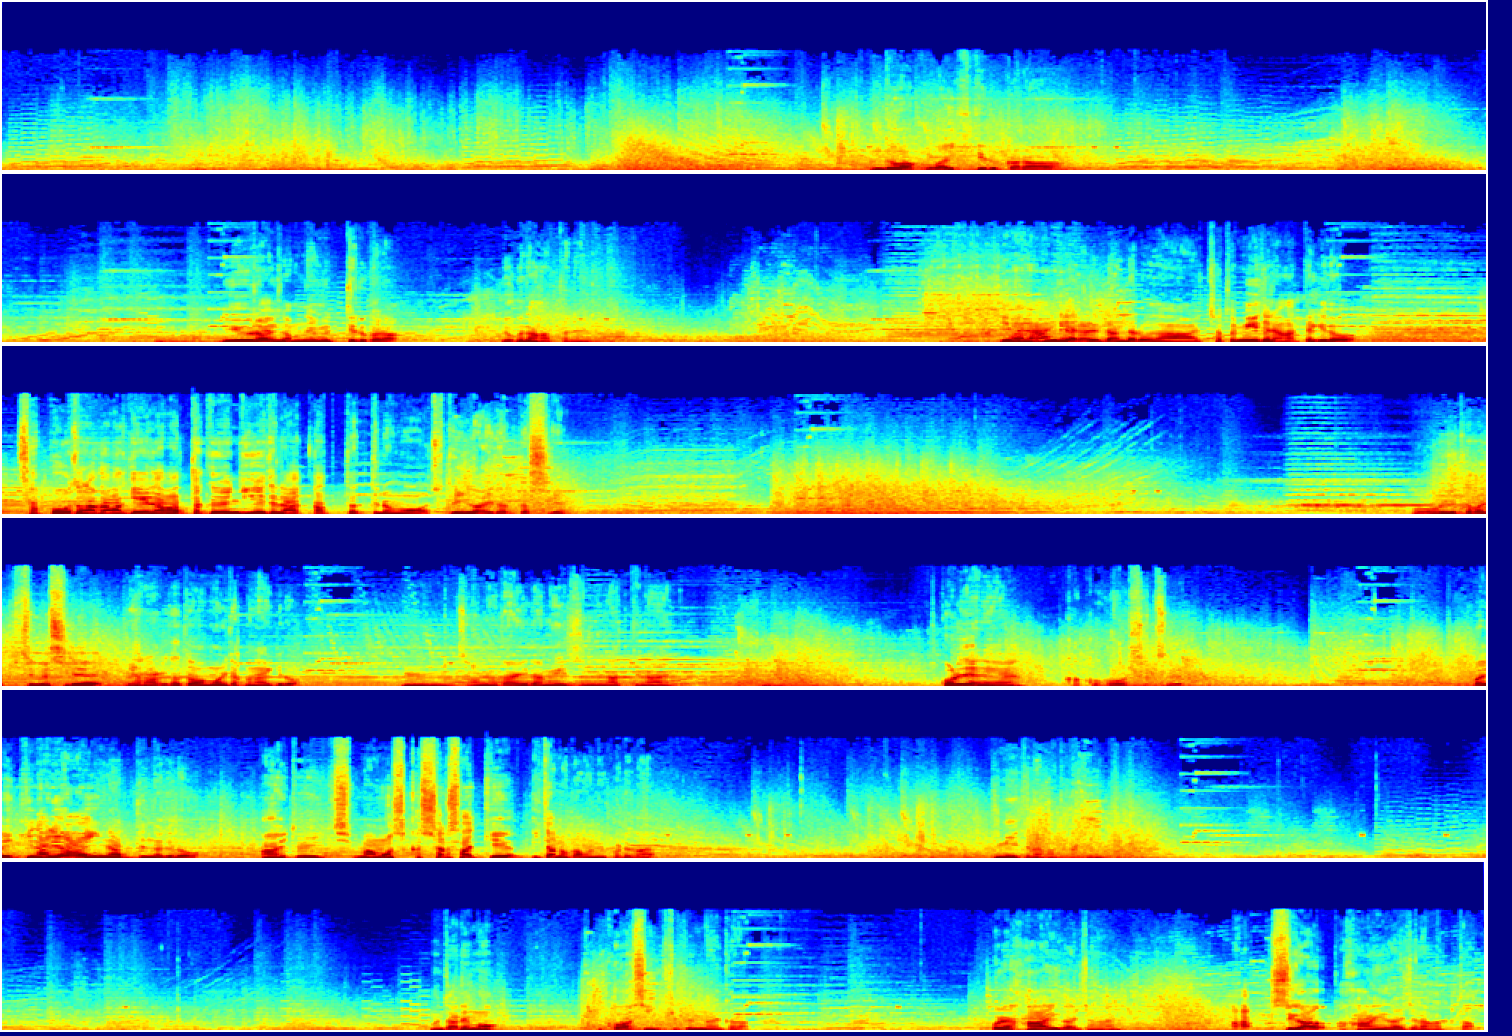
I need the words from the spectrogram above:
ドアコが生きてるから。ユーライザも眠ってるから、よくなかったね。今なんでやられたんだろうな。ちょっと見えてなかったけど、サポート仲間系が全く逃げてなかったってのもちょっと意外だったしで。こういう叩き潰しでやられたとは思いたくないけど、うん、そんな大ダメージになってない。これでね、確放出。これいきなり愛になってんだけど、愛と H。まあもしかしたらさっきいたのかもね、これが。見えてなかったけど。もう誰も壊しに来てくんないから。これ範囲外じゃない？あ違う範囲外じゃなかっただ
